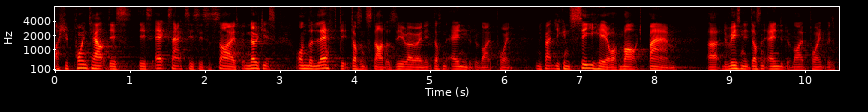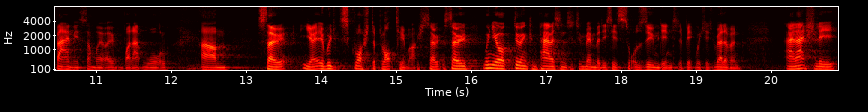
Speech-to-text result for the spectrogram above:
I should point out this, this x-axis is the size, but notice on the left it doesn't start at zero and it doesn't end at the right point. In fact, you can see here I've marked BAM. Uh, the reason it doesn't end at the right point is BAM is somewhere over by that wall. Um, so you know, it would squash the plot too much. So, so when you're doing comparisons, just remember this is sort of zoomed into the bit which is relevant. And actually,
